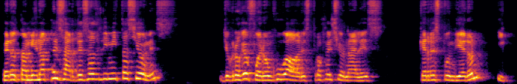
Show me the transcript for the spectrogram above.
Pero también a pesar de esas limitaciones, yo creo que fueron jugadores profesionales que respondieron y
